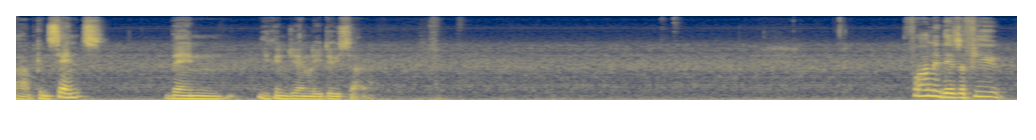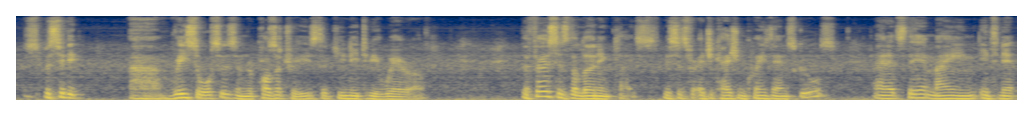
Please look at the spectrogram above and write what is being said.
uh, consents, then you can generally do so. Finally, there's a few specific um, resources and repositories that you need to be aware of. The first is the Learning Place. This is for Education Queensland schools, and it's their main internet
